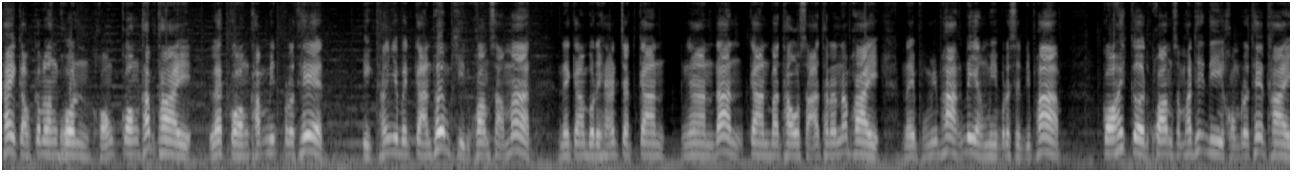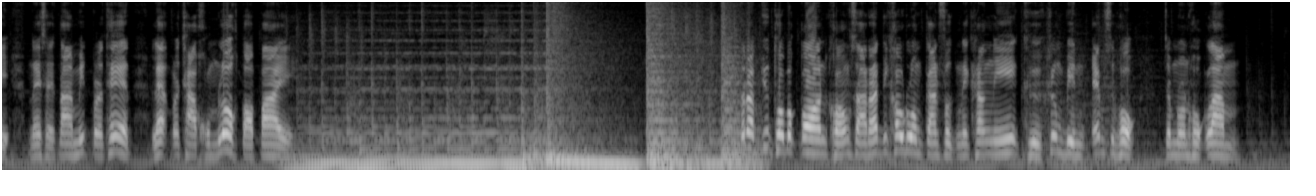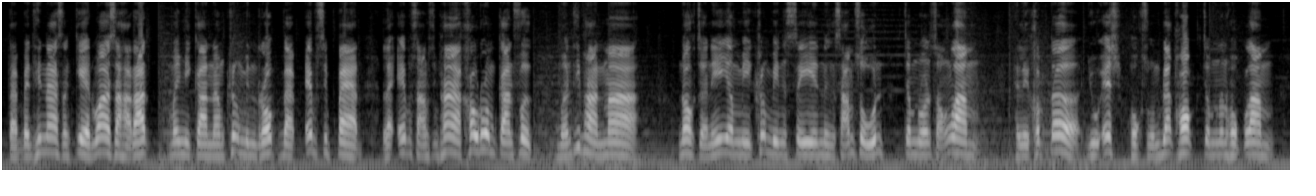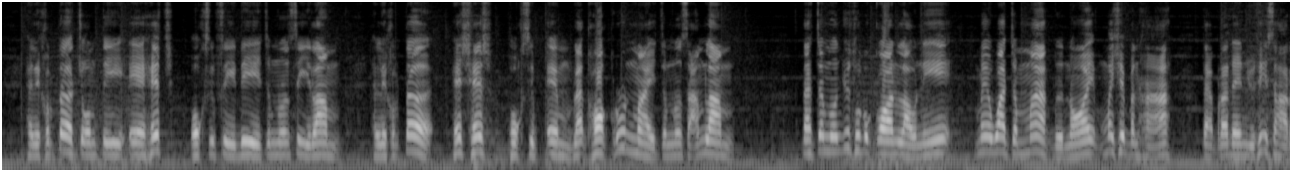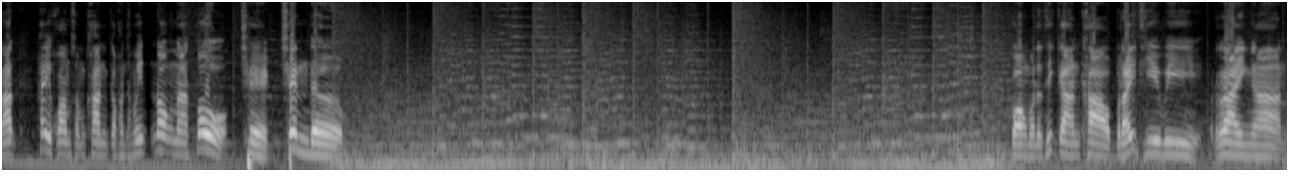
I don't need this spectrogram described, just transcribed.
ให้กับกำลังพลของกองทัพไทย และกองทัพมิตรประเทศ อีกทั้งยังเป็นการเพิ่มขีดความสามารถในการบริหารจัดการงานด้านการบรรเทาสาธารณภัย ในภูมิภาคได้อย่างมีประสิทธิภาพ ก่อให้เกิดความสัมพันธ์ที่ดีของประเทศไทย ในสายตามิตรประเทศ และประชาคมโลกต่อไป สำหรับยุทโธปกรณ์ของสหรัฐที่เข้าร่วมการฝึกในครั้งนี้คือเครื่องบิน F-16 จำนวน 6 ลำ แต่เป็นที่น่าสังเกตว่าสหรัฐไม่มีการนำเครื่องบินรบแบบ F-18 และ F-35 เข้าร่วมการฝึกเหมือนที่ผ่านมา นอกจากนี้ยังมีเครื่องบิน C-130 จำนวน 2 ลำ เฮลิคอปเตอร์ UH-60 Black Hawk จำนวน 6 ลำ เฮลิคอปเตอร์โจมตี AH-64D จำนวน 4 ลำ เฮลิคอปเตอร์ HH-60M Black Hawk รุ่นใหม่จำนวน 3 ลำแต่จำนวนยุทโธปกรณ์เหล่านี้ ไม่ว่าจะมากหรือน้อยไม่ใช่ปัญหา แต่ประเด็นอยู่ที่สหรัฐให้ความสำคัญกับพันธมิตรนอกนาโต้เชกเช่นเดิมกองบรรณาธิการข่าวไบรท์ทีวี รายงาน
